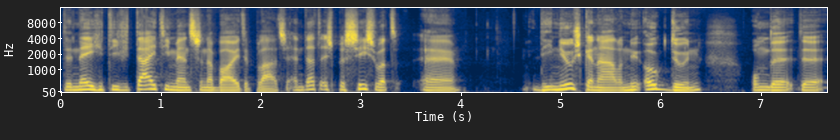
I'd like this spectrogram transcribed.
de negativiteit die mensen naar buiten plaatsen. En dat is precies wat uh, die nieuwskanalen nu ook doen om de, de,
